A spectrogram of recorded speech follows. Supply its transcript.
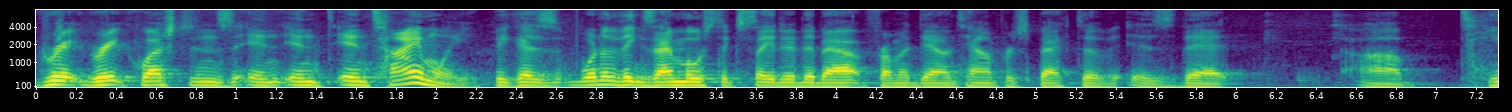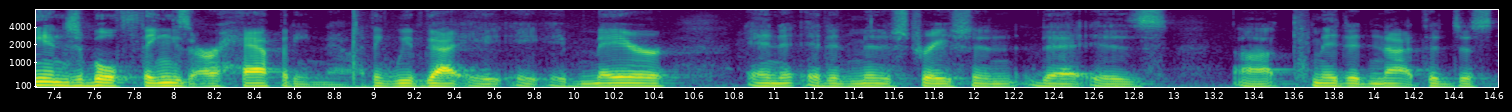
Great, great questions and, and, and timely because one of the things I'm most excited about from a downtown perspective is that uh, tangible things are happening now. I think we've got a, a, a mayor and an administration that is uh, committed not to just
